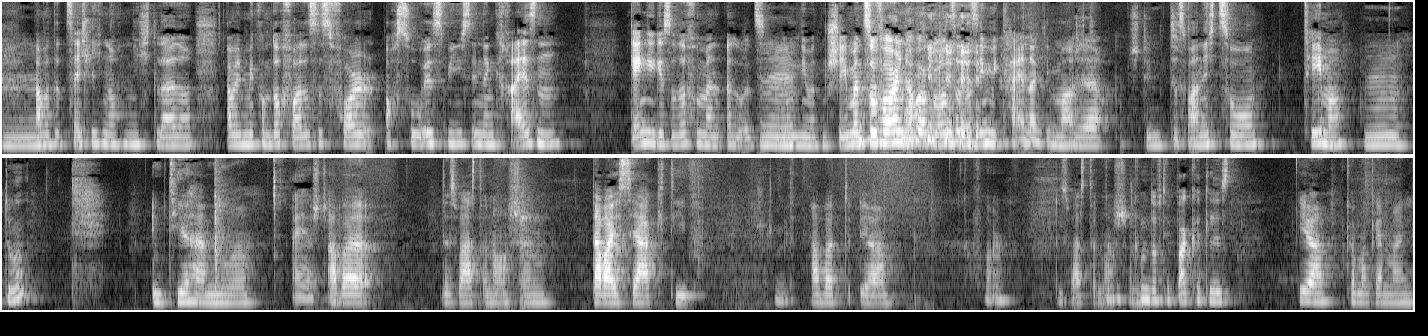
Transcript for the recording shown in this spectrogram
Mhm. Aber tatsächlich noch nicht leider. Aber mir kommt auch vor, dass es voll auch so ist, wie es in den Kreisen gängig ist, oder? Von meinen, also jetzt, Mhm. um niemanden schämen zu wollen, aber bei uns hat das irgendwie keiner gemacht. Ja, stimmt. Das war nicht so Thema. Mhm. Du? Im Tierheim nur. Ah ja, stimmt. Aber das war es dann auch schon. Da war ich sehr aktiv. Stimmt. Aber ja, Voll. das war es dann auch schon. Kommt auf die Bucketlist. Ja, kann man gerne mal,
